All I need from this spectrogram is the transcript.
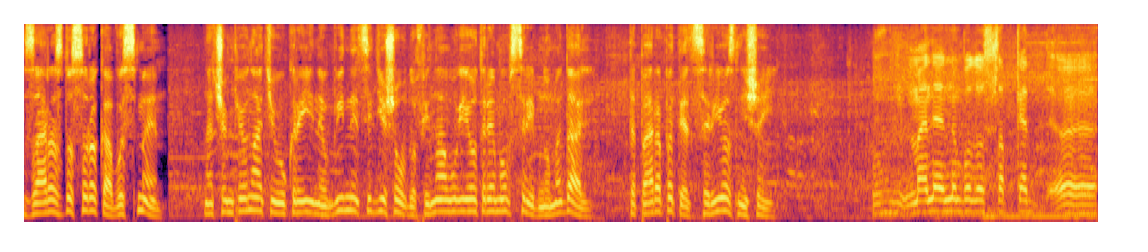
зараз до 48. На чемпіонаті України в Вінниці дійшов до фіналу і отримав срібну медаль. Тепер апетит серйозніший. У мене не було слабке е,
